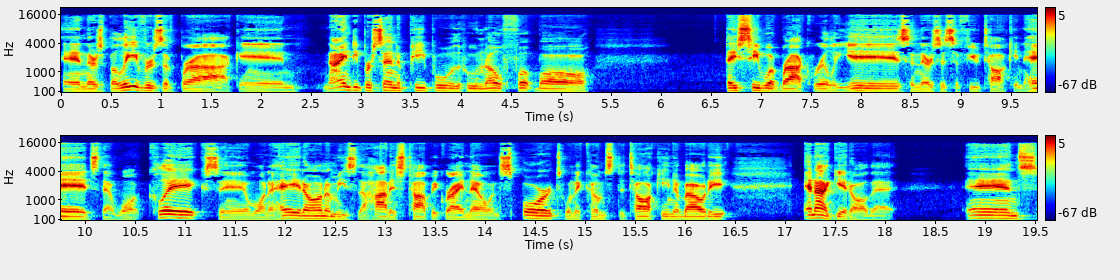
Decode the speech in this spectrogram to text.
And there's believers of Brock and 90% of people who know football they see what Brock really is, and there's just a few talking heads that want clicks and want to hate on him. He's the hottest topic right now in sports when it comes to talking about it, and I get all that. And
